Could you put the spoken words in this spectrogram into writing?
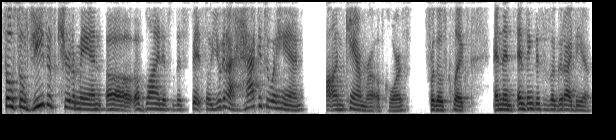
So, so Jesus cured a man uh, of blindness with a spit. So you're gonna hack into a hand on camera, of course, for those clicks, and then and think this is a good idea.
